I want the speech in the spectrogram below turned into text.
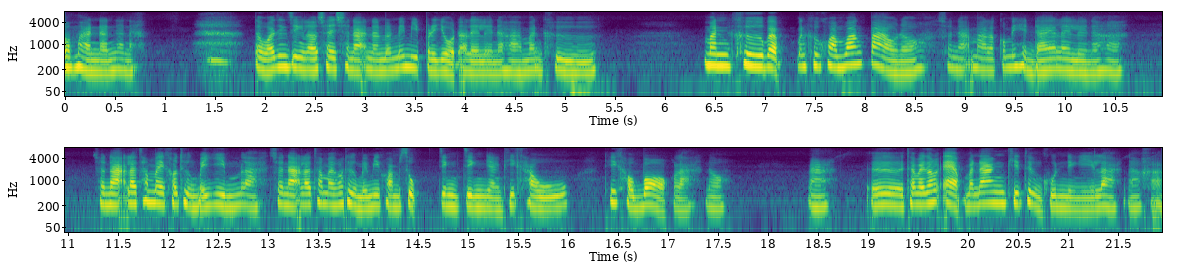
ประมาณนั้นนะนะแต่ว่าจริง ๆ แล้วชัยชนะนั้นมันไม่มีประโยชน์อะไรเลยนะคะ มันคือ มันคือแบบมันคือความว่างเปล่าเนาะชนะมาแล้วก็ไม่เห็นได้อะไรเลยนะคะ ชนะแล้วทำไมเขาถึงไม่ยิ้มล่ะ ชนะแล้วทำไมเขาถึงไม่มีความสุขจริง ๆ อย่างที่เขาที่เขาบอกล่ะเนาะนะเออทำไมต้องแอบมานั่งคิดถึงคุณอย่างนี้ล่ะนะคะ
